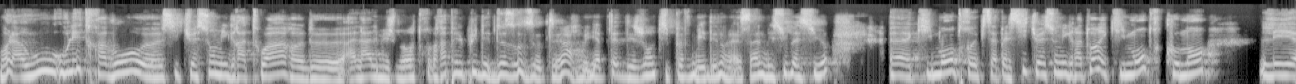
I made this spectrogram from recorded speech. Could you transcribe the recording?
voilà, ou, les travaux euh, situation migratoire euh, de Halal, mais je me rappelle plus des deux autres auteurs. Il y a peut-être des gens qui peuvent m'aider dans la salle, mais je suis pas sûre. Euh, qui montre, qui s'appelle Situation migratoire et qui montre comment les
